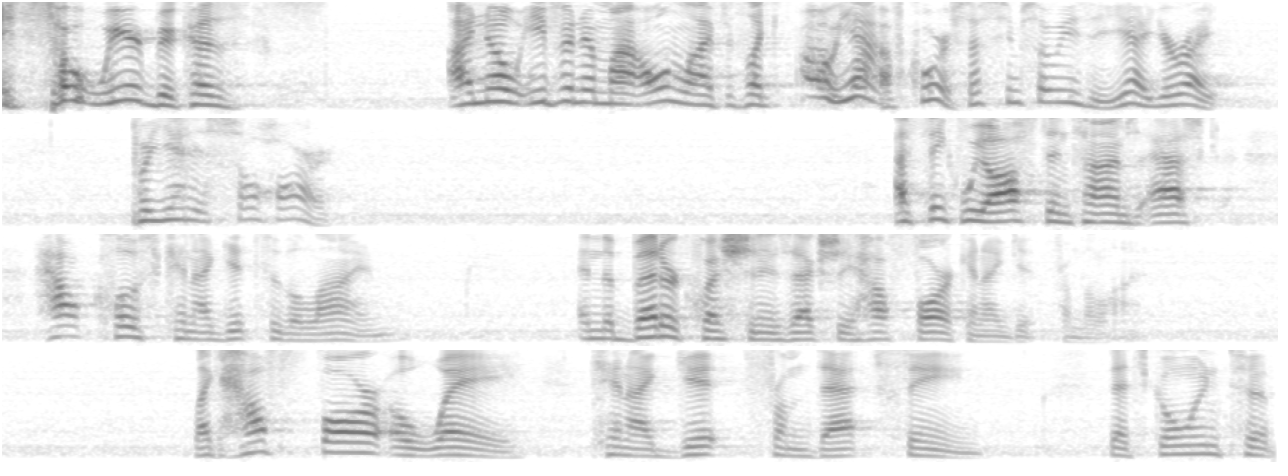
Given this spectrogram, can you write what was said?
it's so weird because I know even in my own life, it's like, oh, yeah, of course, that seems so easy. Yeah, you're right. But yet it's so hard. I think we oftentimes ask, how close can I get to the line? And the better question is actually, how far can I get from the line? Like, how far away can I get from that thing that's going to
